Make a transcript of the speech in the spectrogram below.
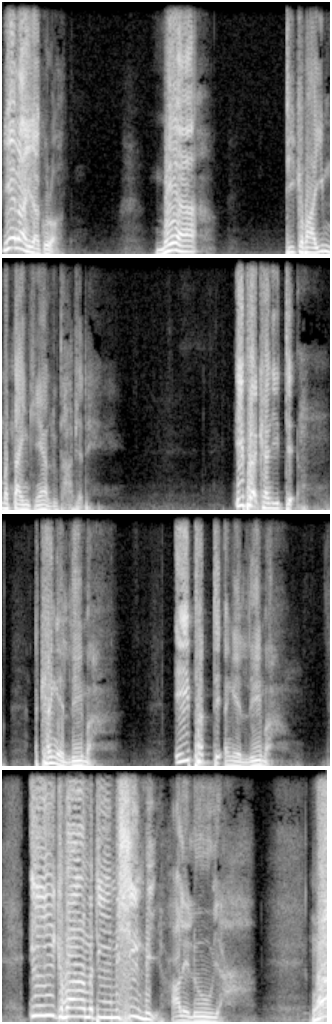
မြင်လာရကိုတော့မင်းကဒီကဘာကြီးမတိုင်ခင်ကလူသားဖြစ်တယ်အိဖက်ခန်းကြီး1အခန်းငယ်၄မှာအိဖက်1အငယ်၄မှာ ဤကဘာမတီမရှိမိဟာလေလုယာငါ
